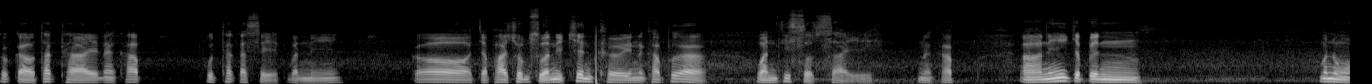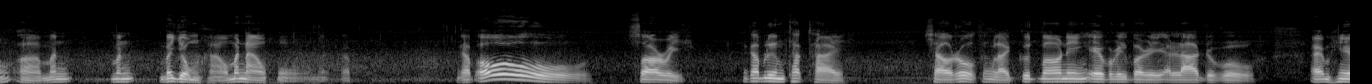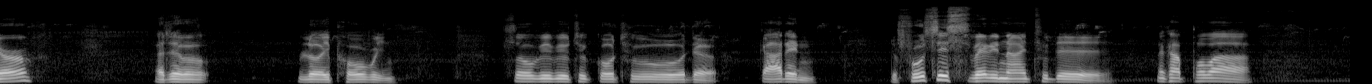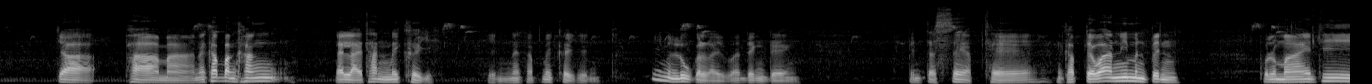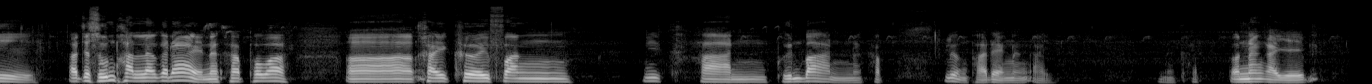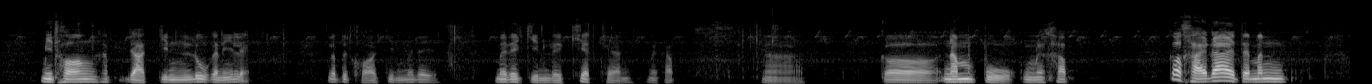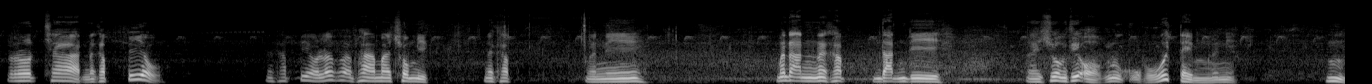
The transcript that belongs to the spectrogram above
ก็กล่าวทักทายนะครับ พุทธเกษตรวันนี้ ก็จะพาชมสวนอีกเช่นเคยนะครับ เพื่อวันที่สดใสนะครับอันนี้จะเป็นมะนูอ่ามันมันมะยมหาวมะนาวโหนะครับครับโอ้ sorry นะครับลืมทักทาย ชาวโลกทั้งหลาย Good morning everybody around the world I'm here at the Loy Povin so we will to go to the garden the fruit is very nice today นะครับ เพราะว่าจะพามานะครับ บางครั้งหลาย ๆ ท่านไม่เคยเห็นนะครับ ไม่เคยเห็น นี่มันลูกอะไรวะแดง ๆ เป็นตะแซบแท้นะครับ แต่ว่านี่มันเป็นผลไม้ที่อาจจะสูญพันธุ์แล้วก็ได้นะครับ เพราะว่าอ่าใครเคยฟัง นิทานพื้นบ้านนะครับ เรื่องผาแดงนางไอนะครับ ตอนนางไอมีท้องครับ อยากกินลูกอันนี้แหละ แล้วไปขอกินไม่ได้ไม่ได้กินเลยเครียดแค้นนะครับอ่าก็นำปลูกนะครับ ก็ขายได้แต่มันรสชาตินะครับ เปรี้ยวนะครับ เปรี้ยวแล้วก็พามาชมอีกนะครับ วันนี้ มาดันนะครับ ดันดี ในช่วงที่ออกลูก โอ้โห เต็มนะเนี่ย อืม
